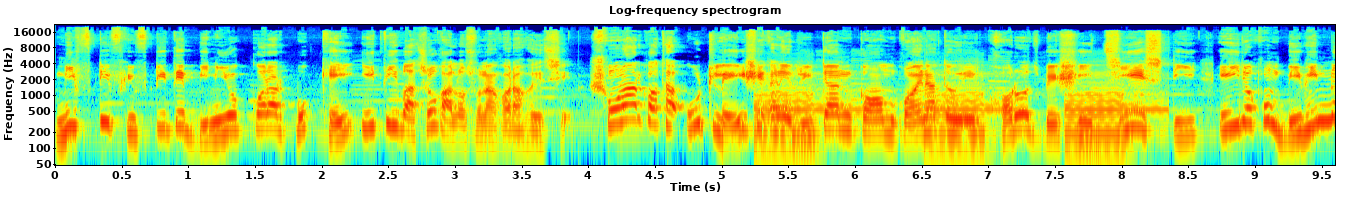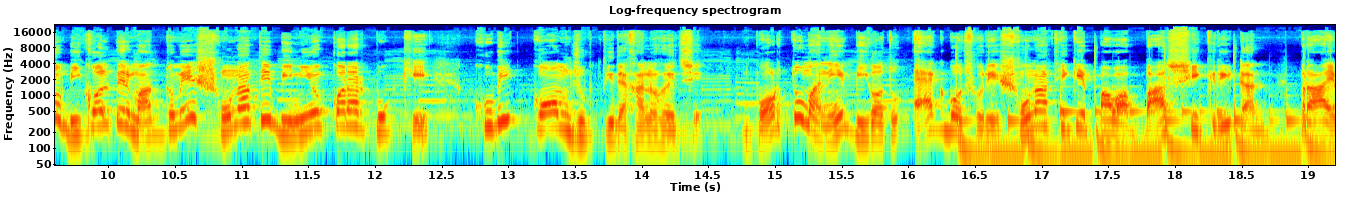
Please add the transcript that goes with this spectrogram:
নিফটি ফিফটিতে বিনিয়োগ করার পক্ষেই ইতিবাচক আলোচনা করা হয়েছে। সোনার কথা উঠলেই সেখানে রিটার্ন কম, গয়না তৈরির খরচ বেশি, জিএসটি এই রকম বিভিন্ন বিকল্পের মাধ্যমে সোনাতে বিনিয়োগ করার পক্ষে খুবই কম যুক্তি দেখানো হয়েছে। বর্তমানে বিগত এক বছরে সোনা থেকে পাওয়া বার্ষিক রিটার্ন প্রায়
